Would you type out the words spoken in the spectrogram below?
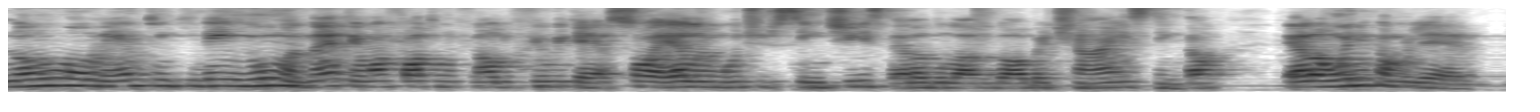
num momento em que nenhuma, né? Tem uma foto no final do filme que é só ela e um monte de cientista, ela do lado do Albert Einstein, então, ela é a única mulher.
